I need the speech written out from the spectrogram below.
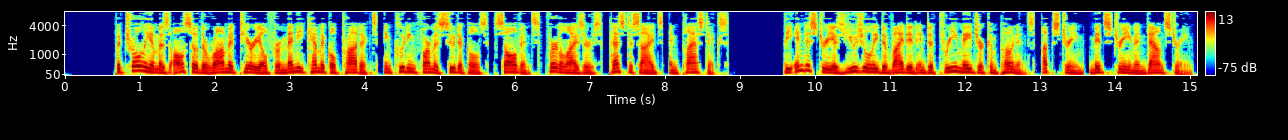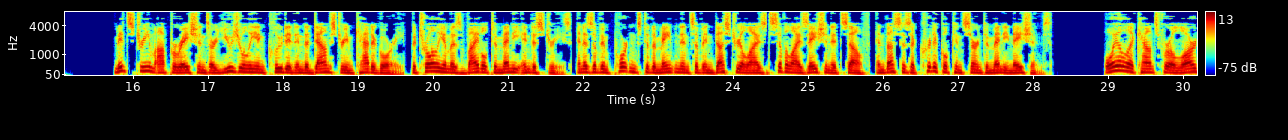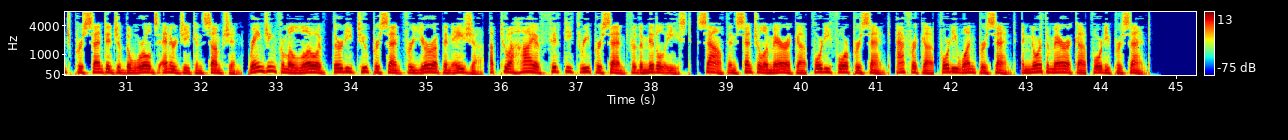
Petroleum is also the raw material for many chemical products, including pharmaceuticals, solvents, fertilizers, pesticides, and plastics. The industry is usually divided into three major components, upstream, midstream and downstream. Midstream operations are usually included in the downstream category. Petroleum is vital to many industries, and is of importance to the maintenance of industrialized civilization itself, and thus is a critical concern to many nations. Oil accounts for a large percentage of the world's energy consumption, ranging from a low of 32% for Europe and Asia, up to a high of 53% for the Middle East, South and Central America 44%, Africa 41%, and North America 40%.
